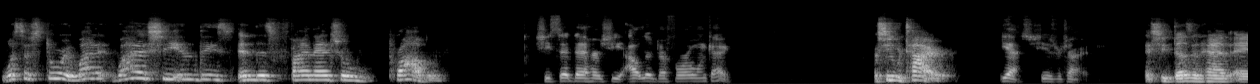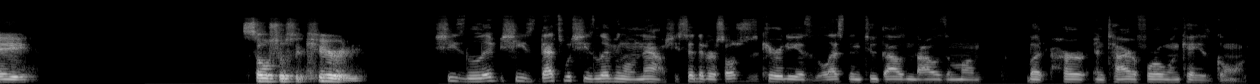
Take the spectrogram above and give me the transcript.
what's her story? Why did, why is she in these in this financial problem? She said that her she outlived her 401k. She retired Yes, she is retired. and she doesn't have a social security. She's live. She's that's what she's living on now. She said that her social security is less than two thousand dollars a month, but her entire four hundred one k is gone.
